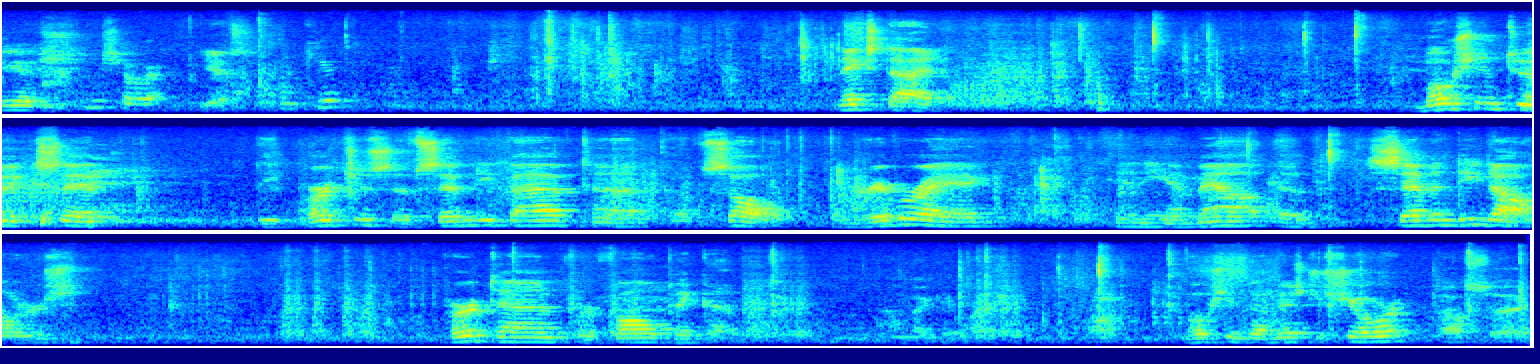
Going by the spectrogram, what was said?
Mizell. Yes. And Short. Yes. Thank you. Next item. Motion to accept the purchase of seventy-five ton of salt from River Ag in the amount of seventy dollars per ton for fall pickup. I'll make it motion. Motion by Mr. Short, I'll second.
